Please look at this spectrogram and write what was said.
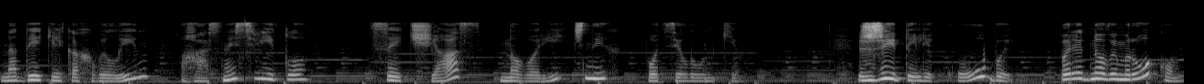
на декілька хвилин гасне світло. Це час новорічних поцілунків. Жителі Куби перед Новим роком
